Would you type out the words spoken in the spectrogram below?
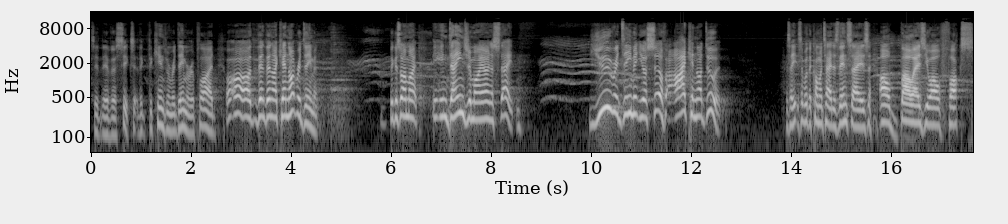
See there, verse 6. The, the kinsman redeemer replied, Oh, oh, oh then, then I cannot redeem it, because I might endanger my own estate. You redeem it yourself. I cannot do it. So, so what the commentators then say is, Oh, Boaz, you old fox,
